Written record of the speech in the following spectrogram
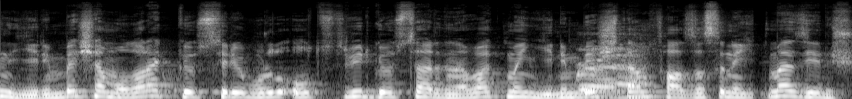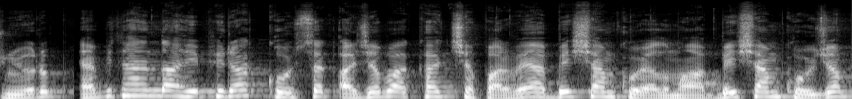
içerisinde 25 am olarak gösteriyor. Burada 31 gösterdiğine bakmayın 25'ten fazlasına gitmez diye düşünüyorum. Yani bir tane daha Happy Rock koysak acaba kaç yapar? Veya 5 am koyalım abi. 5 am koyacağım.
